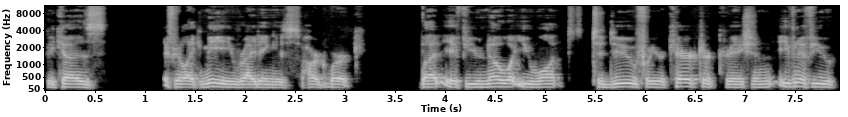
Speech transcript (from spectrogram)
because if you're like me, writing is hard work. But if you know what you want to do for your character creation, even if you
